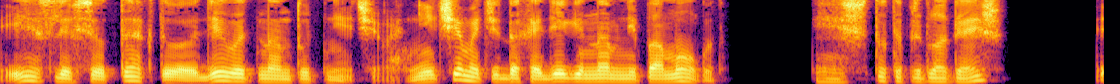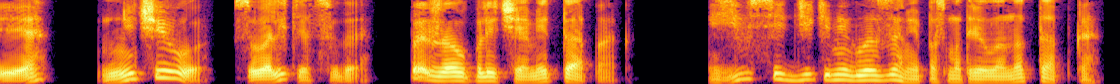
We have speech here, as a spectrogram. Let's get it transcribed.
«Если все так, то делать нам тут нечего. Ничем эти доходяги нам не помогут». «И что ты предлагаешь?» «Я? Ничего. Свалить отсюда». Пожал плечами Тапок. Юси дикими глазами посмотрела на Тапка.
